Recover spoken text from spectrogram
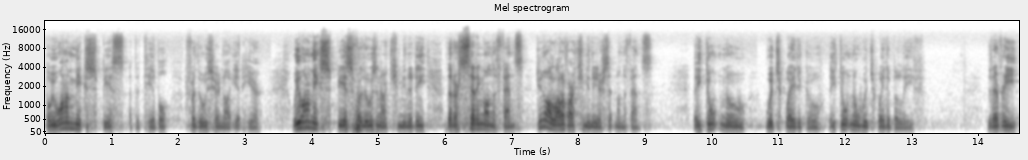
but we want to make space at the table for those who are not yet here. We want to make space for those in our community that are sitting on the fence. Do you know a lot of our community are sitting on the fence? They don't know which way to go, they don't know which way to believe. That every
